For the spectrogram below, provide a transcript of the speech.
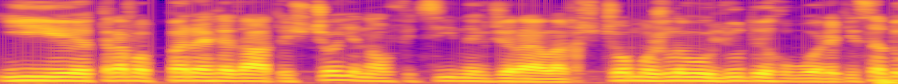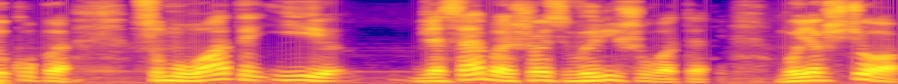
І треба переглядати, що є на офіційних джерелах, що можливо люди говорять, і це докупи сумувати і для себе щось вирішувати. Бо якщо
